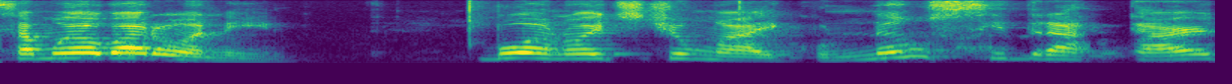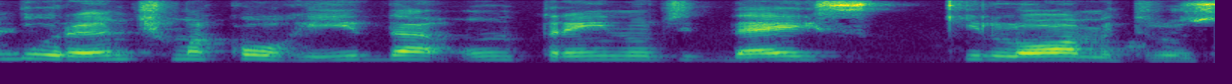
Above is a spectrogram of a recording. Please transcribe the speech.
Samuel Baroni. Boa noite, tio Maico. Não se hidratar durante uma corrida, um treino de 10 quilômetros.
